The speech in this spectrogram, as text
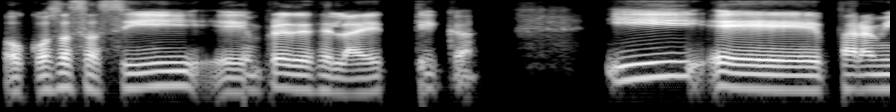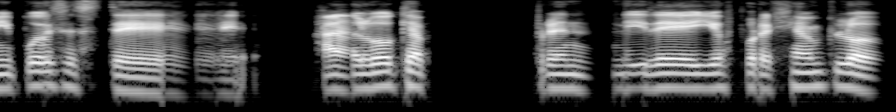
o cosas así, eh, siempre desde la ética. Y eh, para mí, pues, este, algo que aprendí de ellos, por ejemplo,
